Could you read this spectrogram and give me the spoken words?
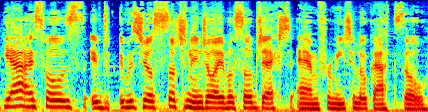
yeah, I suppose it, it was just such an enjoyable subject um, for me to look at. So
